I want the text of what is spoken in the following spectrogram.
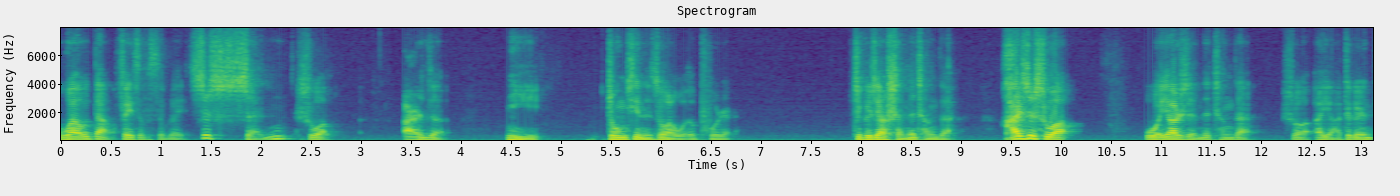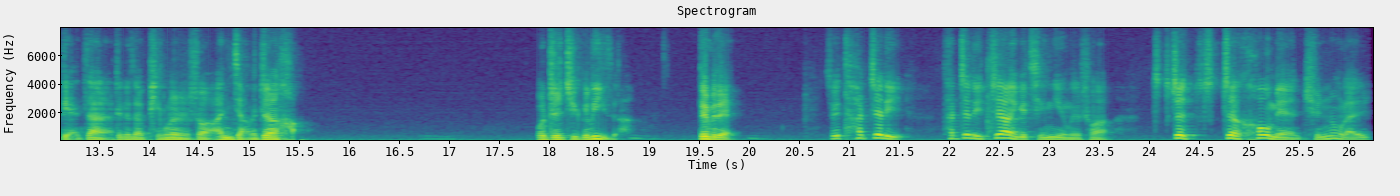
“Well done, faithful slave”，是神说，儿子，你忠心的做了我的仆人，这个叫神的称赞。还是说，我要人的称赞，说，哎呀，这个人点赞了，这个在评论说啊，你讲的真好。我只举个例子啊，对不对？所以他这里，他这里这样一个情景的说，这这后面群众来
